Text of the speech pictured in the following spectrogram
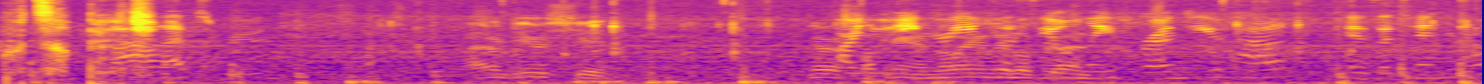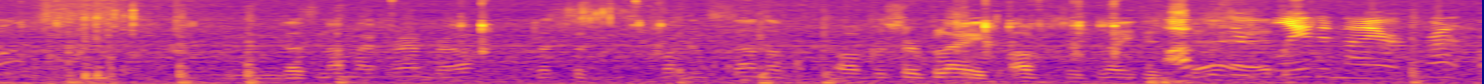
What's up, Wow, bitch? that's rude. I don't give a shit. You're a Are you fucking angry annoying little because the cunt. only friend you have is a ten-year-old? Mm, That's not my friend, bro. That's the fucking son of Officer Blade. Officer Blade is Officer dead. Blade and I are friends.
